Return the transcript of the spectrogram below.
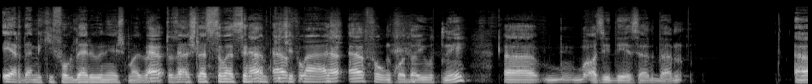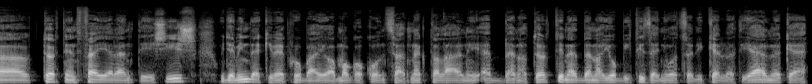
érdemi ki fog derülni, és majd változás lesz, szóval szerintem el, kicsit el, más. El, el fogunk oda jutni az idézetben. Történt feljelentés is, ugye mindenki megpróbálja a maga koncát megtalálni ebben a történetben, a Jobbik 18. kerületi elnöke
